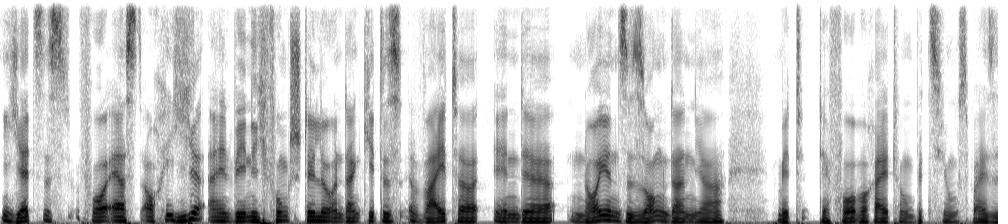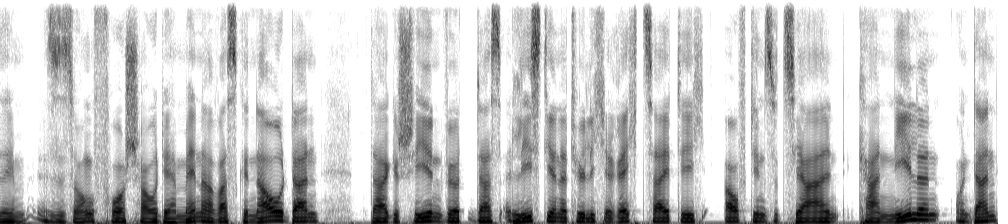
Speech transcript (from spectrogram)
Jetzt ist vorerst auch hier ein wenig Funkstille und dann geht es weiter in der neuen Saison dann ja mit der Vorbereitung bzw. dem Saisonvorschau der Männer. Was genau dann da geschehen wird, das lest ihr natürlich rechtzeitig auf den sozialen Kanälen und dann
